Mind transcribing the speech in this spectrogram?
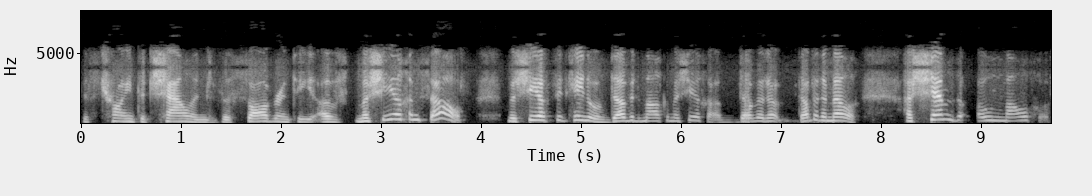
is trying to challenge the sovereignty of Mashiach himself, Mashiach Tzidkenu, of David Malka Mashiach, of David, David HaMelech, Hashem's own Malchus.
